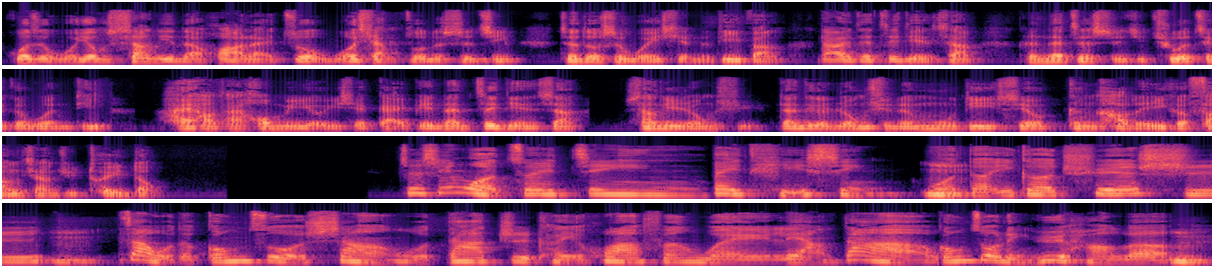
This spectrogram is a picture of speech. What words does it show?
或者我用上帝的话来做我想做的事情，这都是危险的地方。大概在这点上，可能在这时期出了这个问题。还好，他后面有一些改变，但这点上，上帝容许，但这个容许的目的是有更好的一个方向去推动。执行我最近被提醒我的一个缺失，嗯，在我的工作上，我大致可以划分为两大工作领域好了，嗯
